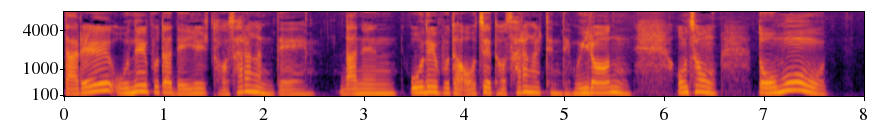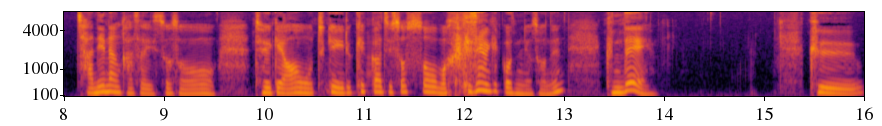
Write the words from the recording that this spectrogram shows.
나를 오늘보다 내일 더 사랑한대. 나는 오늘보다 어제 더 사랑할 텐데 뭐 이런 엄청 너무 잔인한 가사 있어서 되게 아 어떻게 이렇게까지 썼어 막 그렇게 생각했거든요 저는 근데 그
